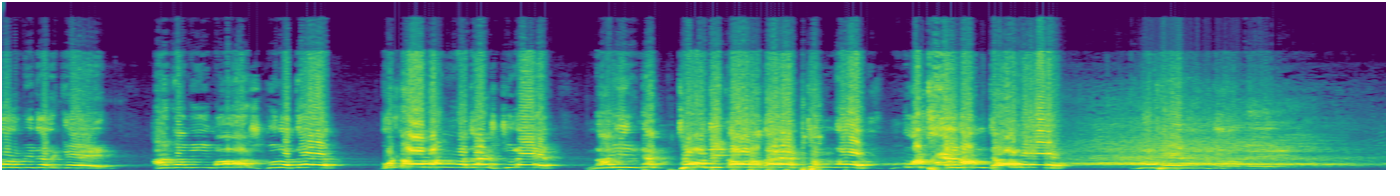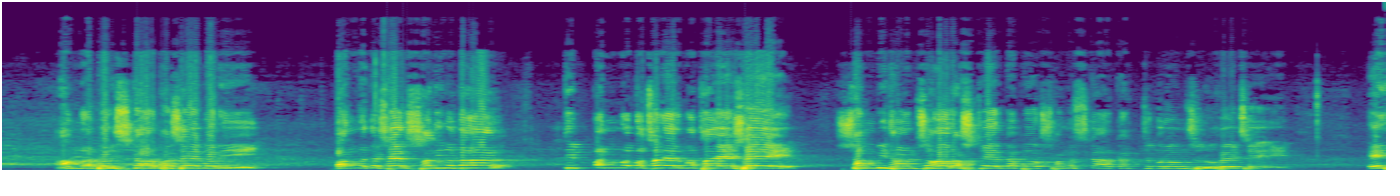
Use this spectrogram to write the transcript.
কর্মীদেরকে আগামী মাসগুলোতে গোটা বাংলাদেশ জুড়ে নারীর ন্যায্য অধিকার আদায়ের জন্য মাঠে নামতে হবে, মাঠে নামতে হবে। আমরা পরিষ্কার ভাষায় বলি বাংলাদেশের স্বাধীনতার তিপ্পান্ন বছরের মাথায় এসে সংবিধান সহ রাষ্ট্রের ব্যাপক সংস্কার কার্যক্রম শুরু হয়েছে। এই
